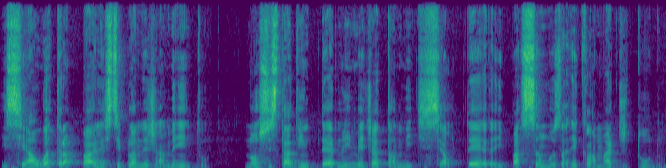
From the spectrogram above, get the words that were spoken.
e se algo atrapalha este planejamento, nosso estado interno imediatamente se altera e passamos a reclamar de tudo?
